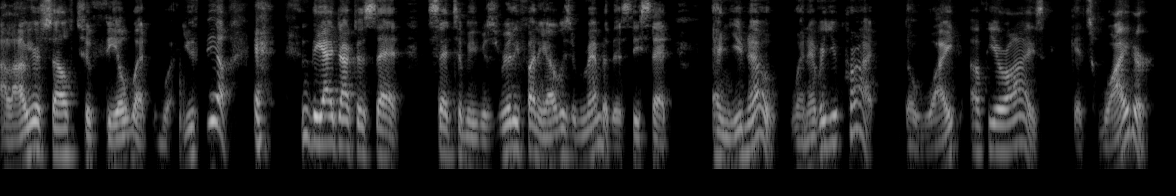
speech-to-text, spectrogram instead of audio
allow yourself to feel what what you feel and the eye doctor said said to me it was really funny i always remember this he said and you know whenever you cry the white of your eyes gets whiter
